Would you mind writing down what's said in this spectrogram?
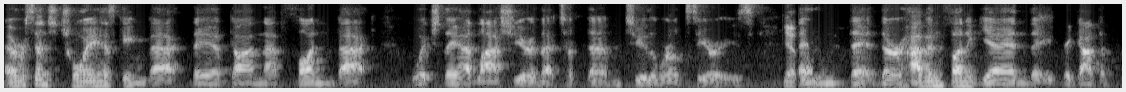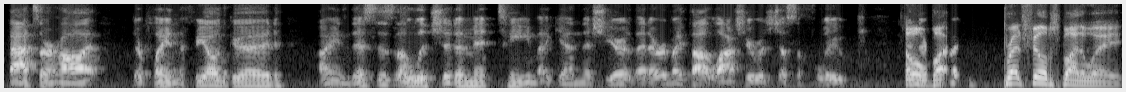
ever since choi has came back they have gotten that fun back which they had last year that took them to the World Series. Yep. And they, they're having fun again. They they got the bats are hot. They're playing the field good. I mean, this is a legitimate team again this year that everybody thought last year was just a fluke. And oh, but Brett Phillips, by the way,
